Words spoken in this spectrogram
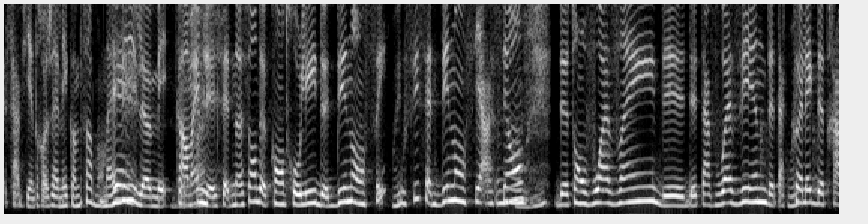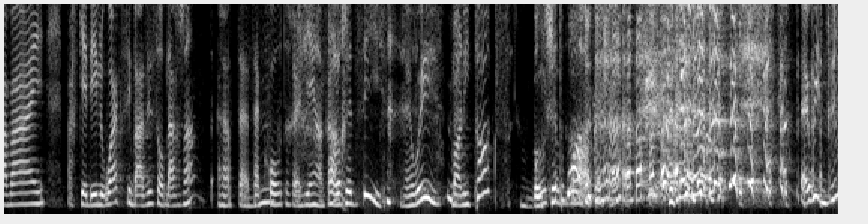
ça viendra jamais comme ça, à mon avis, eh, là, mais quand même, le, cette notion de contrôler, de dénoncer, aussi cette dénonciation mhm. de ton voisin, de, de, ta voisine, de ta collègue de travail, parce qu'il y a des lois qui c'est basé sur de l'argent. Alors, ta, ta mhm. quote revient encore. On le redit. Ben oui. Money talks, bullshit walks. Eh oui, 10 000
